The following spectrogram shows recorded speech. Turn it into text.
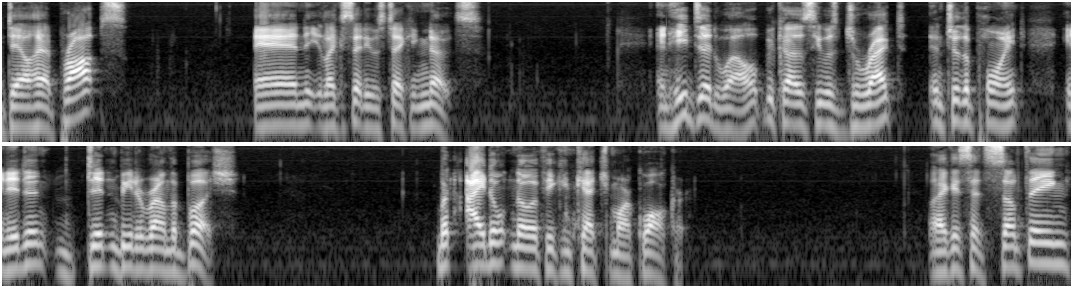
Dale had props, and like I said, he was taking notes. And he did well because he was direct and to the point, and he didn't didn't beat around the bush. But I don't know if he can catch Mark Walker. Like I said, something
